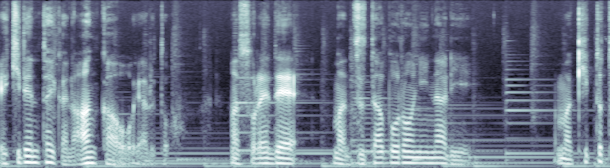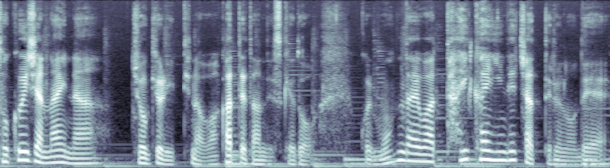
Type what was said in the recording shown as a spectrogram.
駅伝大会のアンカーをやると。まあ、それで、まあ、ズタボロになり、まあ、きっと得意じゃないな、長距離っていうのは分かってたんですけど、これ問題は大会に出ちゃってるので、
